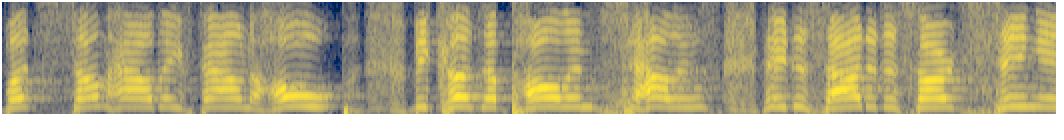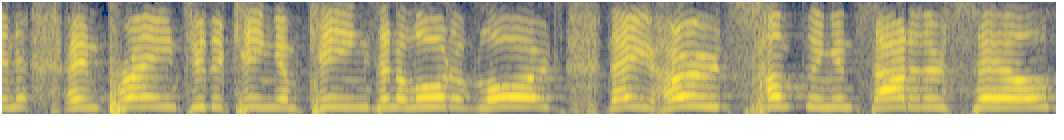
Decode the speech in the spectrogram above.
But somehow they found hope because of Paul and Silas. They decided to start singing and praying to the King of Kings and the Lord of Lords. They heard something inside of themselves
